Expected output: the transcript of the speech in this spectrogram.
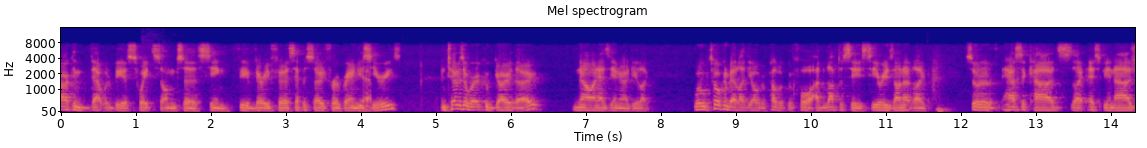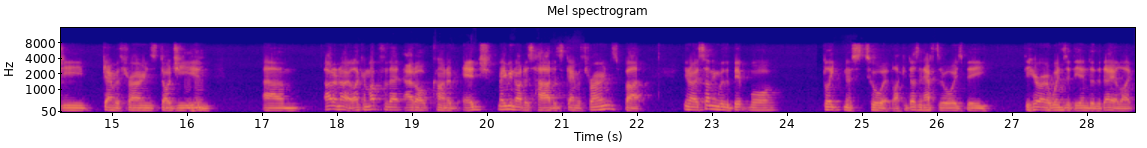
I reckon that would be a sweet song to sing for your very first episode for a brand new Yeah. series. In terms of where it could go, though, no one has any idea. Like we were talking about, like the Old Republic before. I'd love to see a series on it, like sort of House of Cards, like espionage, Game of Thrones, dodgy, and um, I don't know. Like I'm up for that adult kind of edge. Maybe not as hard as Game of Thrones, but you know, something with a bit more bleakness to it. Like it doesn't have to always be the hero wins at the end of the day. Like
